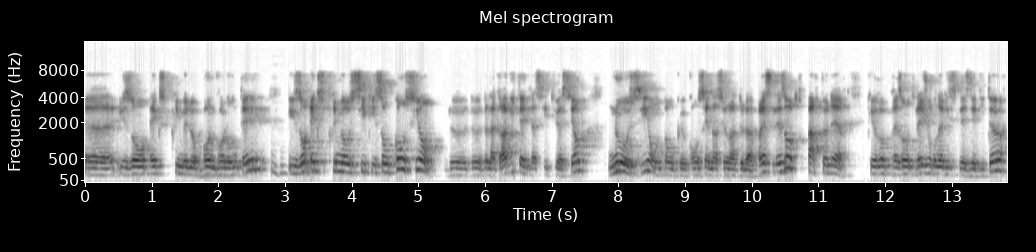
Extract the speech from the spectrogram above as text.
euh, ils ont exprimé leur bonne volonté, mhm. ils ont exprimé aussi qu'ils sont conscients de, de, la gravité de la situation. Nous aussi, en tant que Conseil national de la presse, les autres partenaires qui représentent les journalistes, les éditeurs,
